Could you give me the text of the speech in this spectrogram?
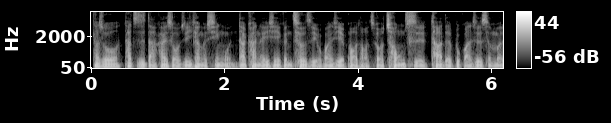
他说他只是打开手机看个新闻，他看了一些跟车子有关系的报道之后，从此他的不管是什么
